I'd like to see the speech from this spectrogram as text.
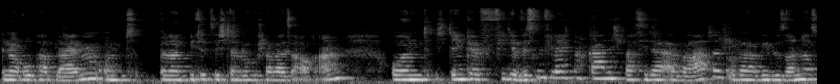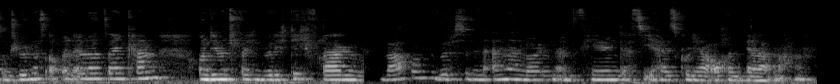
in Europa bleiben und Irland bietet sich dann logischerweise auch an. Und ich denke, viele wissen vielleicht noch gar nicht, was sie da erwartet oder wie besonders und schön das auch in Irland sein kann. Und dementsprechend würde ich dich fragen, warum würdest du den anderen Leuten empfehlen, dass sie ihr Highschool-Jahr auch in Irland machen?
